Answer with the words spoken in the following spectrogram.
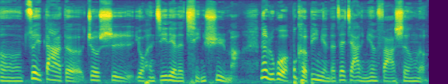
嗯，最大的就是有很激烈的情绪嘛。那如果不可避免的在家里面发生了，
